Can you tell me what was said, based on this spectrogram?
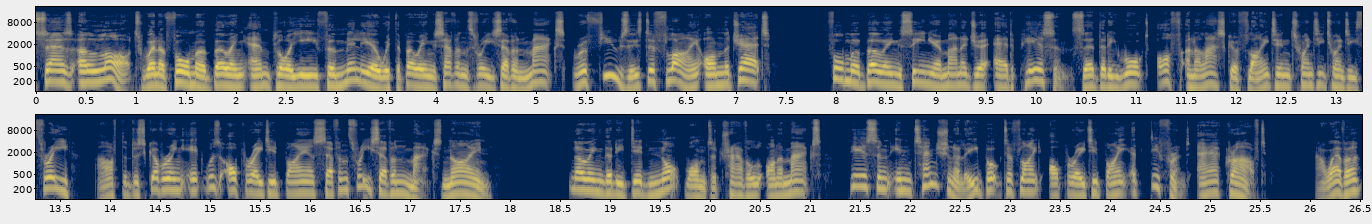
says a lot when a former Boeing employee familiar with the Boeing 737 MAX refuses to fly on the jet. Former Boeing senior manager Ed Pierson said that he walked off an Alaska flight in 2023 after discovering it was operated by a 737 MAX 9. Knowing that he did not want to travel on a MAX, Pierson intentionally booked a flight operated by a different aircraft. However,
